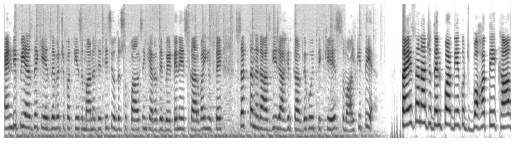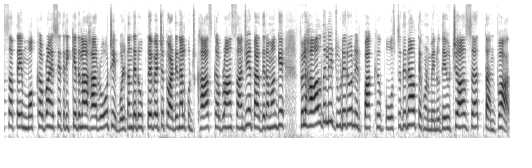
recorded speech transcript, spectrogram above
ਐਨਡੀਪੀਐਸ ਦੇ ਕੇਸ ਦੇ ਵਿੱਚ ਪੱਕੀ ਜ਼ਮਾਨਤ ਦਿੱਤੀ ਸੀ। ਉਧਰ ਸੁਖਪਾਲ ਸਿੰਘ ਖਹਿਰਾ ਦੇ ਬੇਟੇ ਨੇ ਇਸ ਕਾਰਵਾਈ ਉੱਤੇ ਸਖਤ ਨਾਰਾਜ਼ਗੀ ਜ਼ਾਹਿਰ ਕਰਦੇ ਹੋਏ ਤਿੱਖੇ ਸਵਾਲ ਕੀਤੇ ਹੈ ਤਾਂ ਇਹ ਸਨ ਅੱਜ ਦਿਨ ਭਰ ਦੀਆਂ ਕੁਝ ਬਹੁਤ ਹੀ ਖਾਸ ਅਤੇ ਮੁੱਖ ਖਬਰਾਂ ਇਸੇ ਤਰੀਕੇ ਦੇ ਨਾਲ ਹਰ ਰੋਜ਼ ਹੀ ਬੁਲਟਨ ਦੇ ਰੂਪ ਦੇ ਵਿੱਚ ਤੁਹਾਡੇ ਨਾਲ ਕੁਝ ਖਾਸ ਖਬਰਾਂ ਸਾਂਝੀਆਂ ਕਰਦੇ ਰਵਾਂਗੇ। ਫਿਲਹਾਲ ਦੇ ਲਈ ਜੁੜੇ ਰਹੋ ਨਿਰਪੱਖ ਪੋਸਟ ਦੇ ਨਾਲ ਤੇ ਹੁਣ ਮੈਨੂੰ ਦਿਓ ਇਜਾਜ਼ਤ। ਧੰਨਵਾਦ।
